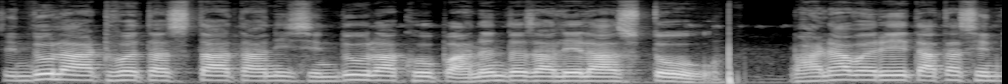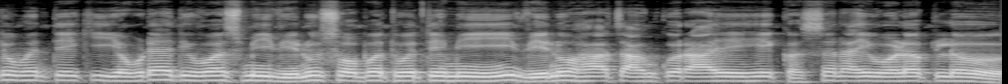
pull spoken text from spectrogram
सिंधूला आठवत असतात आणि सिंधूला खूप आनंद झालेला असतो. भानावर येत आता सिंधू म्हणते की एवढ्या दिवस मी विनूसोबत होते मी विनू हाच अंकुर आहे हे कसं नाही ओळखलं?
